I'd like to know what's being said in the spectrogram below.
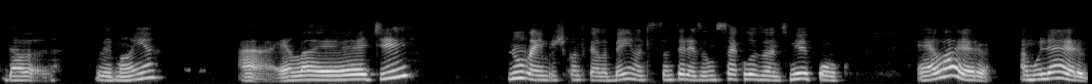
da Alemanha. Ah, ela é de. Não lembro de quanto que ela, bem antes Santa Teresa, uns séculos antes, mil e pouco. Ela era, a mulher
